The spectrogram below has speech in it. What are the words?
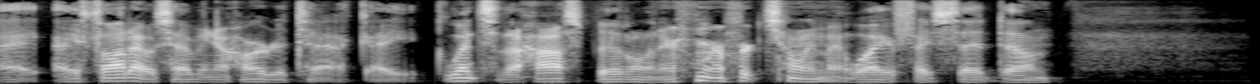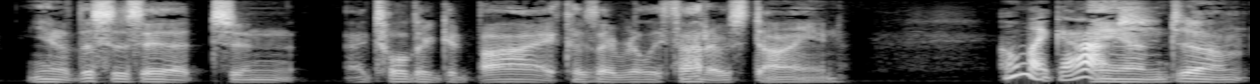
I, I thought I was having a heart attack. I went to the hospital and I remember telling my wife, I said, um, you know, this is it. And I told her goodbye because I really thought I was dying. Oh my gosh. And um,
